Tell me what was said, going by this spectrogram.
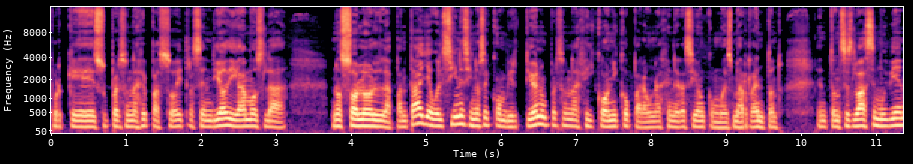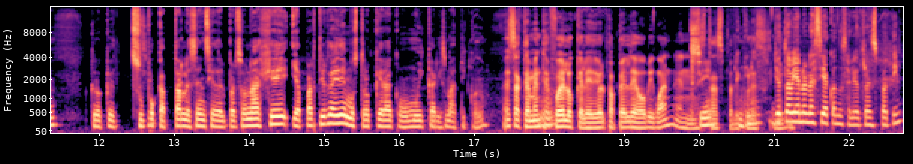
porque su personaje pasó y trascendió, digamos, la no solo la pantalla o el cine, sino se convirtió en un personaje icónico para una generación como es Mark Renton. Entonces lo hace muy bien. Creo que supo captar la esencia del personaje y a partir de ahí demostró que era como muy carismático, ¿no? Exactamente, fue lo que le dio el papel de Obi-Wan en Sí. estas películas. Yo todavía no nacía cuando salió Transpotting.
